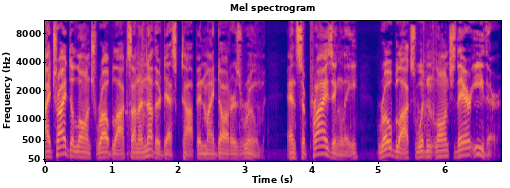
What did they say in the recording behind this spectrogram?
I tried to launch Roblox on another desktop in my daughter's room, and surprisingly, Roblox wouldn't launch there either.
